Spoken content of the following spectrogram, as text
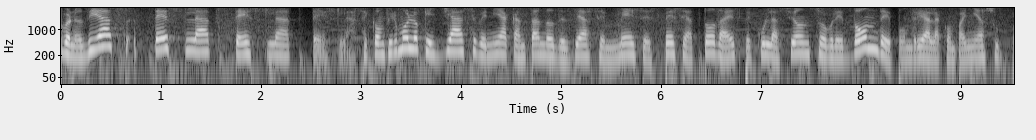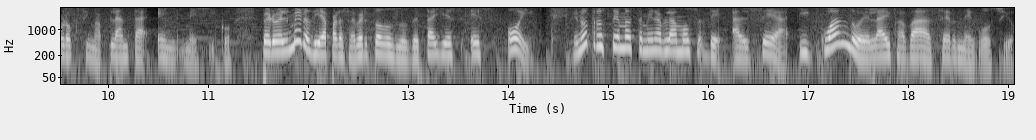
buenos días. Tesla, Tesla, Tesla. Se confirmó lo que ya se venía cantando desde hace meses, pese a toda especulación sobre dónde pondría la compañía su próxima planta en México. Pero el mero día para saber todos los detalles es hoy. En otros temas también hablamos de Alsea y cuándo el AIFA va a hacer negocio.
